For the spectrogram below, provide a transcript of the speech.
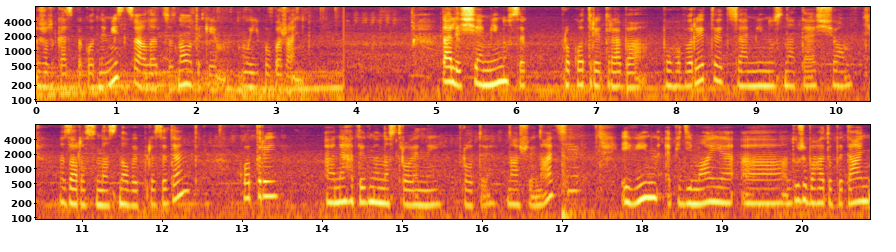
жарке спекотне місце, але це знову таки мої побажання. Далі ще мінуси, про котрі треба поговорити. Це мінус на те, що зараз у нас новий президент, котрий е, негативно настроєний проти нашої нації, і він підіймає е, дуже багато питань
